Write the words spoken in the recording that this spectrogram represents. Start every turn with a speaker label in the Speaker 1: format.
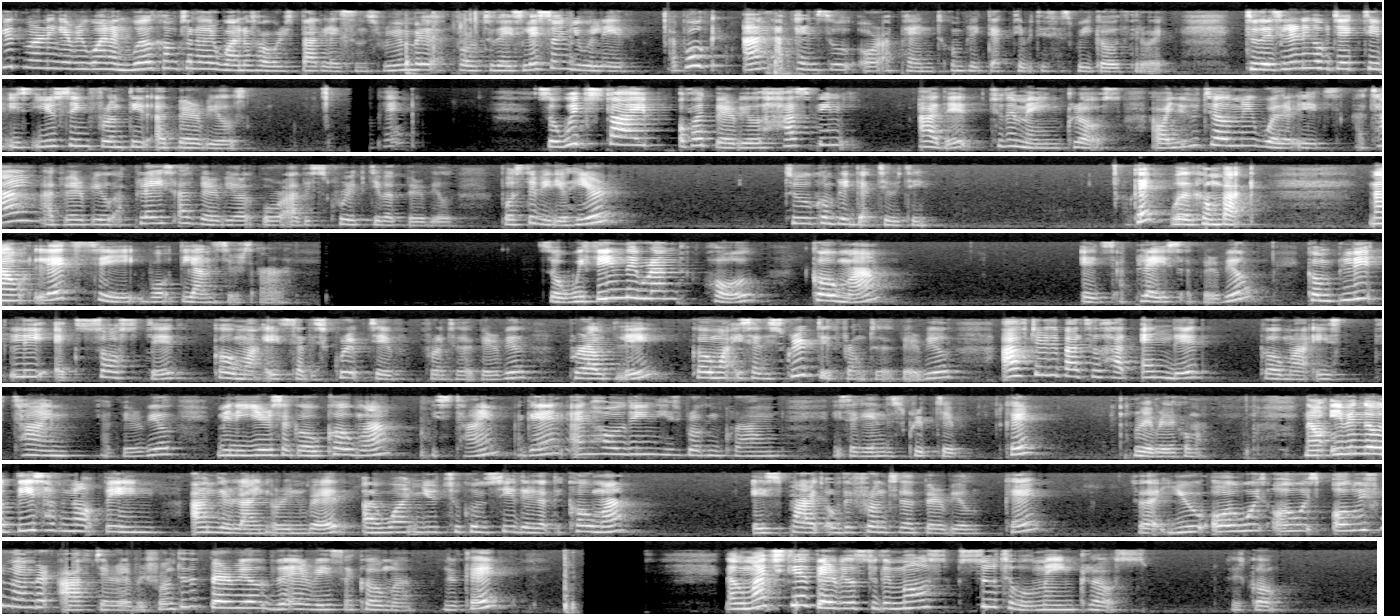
Speaker 1: Good morning everyone and welcome to another one of our SPaG lessons. Remember for today's lesson you will need a book and a pencil or a pen to complete the activities as we go through it. Today's learning objective is using fronted adverbials. Okay? So which type of adverbial has been added to the main clause? I want you to tell me whether it's a time adverbial, a place adverbial or a descriptive adverbial. Pause the video here to complete the activity. Okay, welcome back. Now let's see what the answers are. So within the grand hall, comma, it's a place adverbial. Completely exhausted, comma, it's a descriptive frontal adverbial. Proudly, comma, is a descriptive frontal adverbial. After the battle had ended, comma, is the time adverbial. Many years ago, comma, is time again. And holding his broken crown is again descriptive. Okay? Remember the comma. Now, even though these have not been underlined or in red, I want you to consider that the comma is part of the fronted adverbial. Okay? So that you always, always, always remember after every fronted adverbial there is a comma. Okay? Now match the adverbials to the most suitable main clause. Let's go.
